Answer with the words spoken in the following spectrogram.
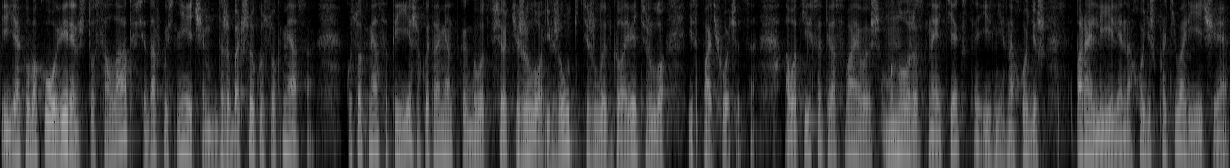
И я глубоко уверен, что салат всегда вкуснее, чем даже большой кусок мяса. Кусок мяса ты ешь, в какой-то момент как бы вот все, тяжело. И в желудке тяжело, и в голове тяжело, и спать хочется. А вот если ты осваиваешь множественные тексты, из них находишь параллели, находишь противоречия,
